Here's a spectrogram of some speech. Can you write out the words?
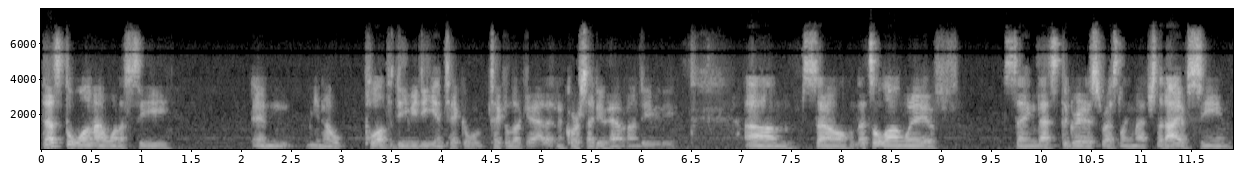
that's the one I want to see, and you know, pull out the DVD and take a take a look at it. And of course, I do have it on DVD. Um, so that's a long way of saying that's the greatest wrestling match that I have seen.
